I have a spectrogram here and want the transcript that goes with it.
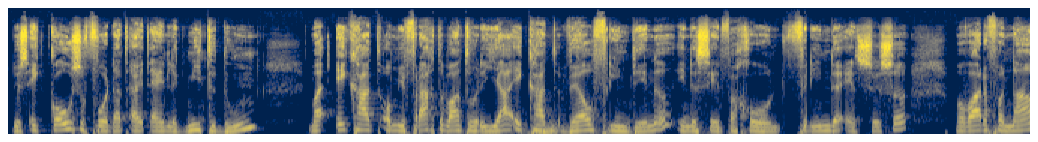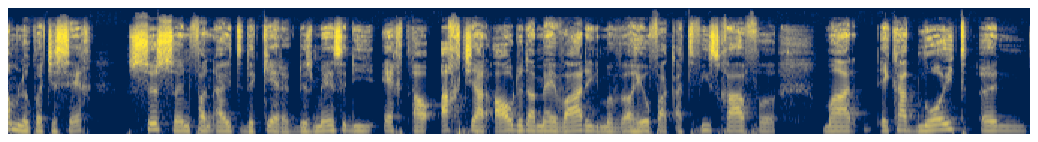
Dus ik koos ervoor dat uiteindelijk niet te doen. Maar ik had, om je vraag te beantwoorden, ja, ik had wel vriendinnen. In de zin van gewoon vrienden en zussen. Maar waren voornamelijk, wat je zegt, zussen vanuit de kerk. Dus mensen die echt al acht jaar ouder dan mij waren, die me wel heel vaak advies gaven. Maar ik had nooit een.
